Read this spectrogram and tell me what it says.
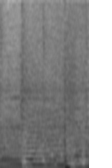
Oh, oh, oh, oh,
